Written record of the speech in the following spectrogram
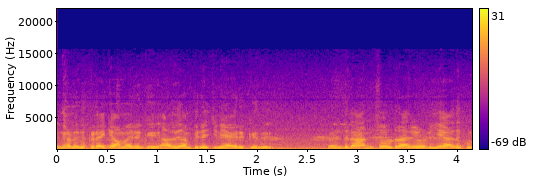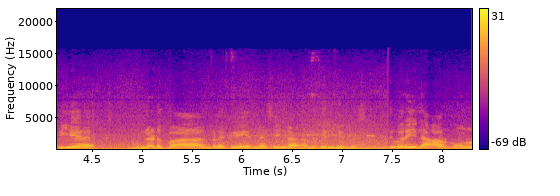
எங்களுக்கு கிடைக்காம இருக்குது அதுதான் பிரச்சனையாக இருக்குது. ரெண்டு தான் சொல்கிறாரு ஒழிய அதுக்குரிய முன்னெடுப்பாக எங்களுக்கு என்ன செய்கிறாங்கன்னு தெரியல. இதுவரையில் அறுநூறு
